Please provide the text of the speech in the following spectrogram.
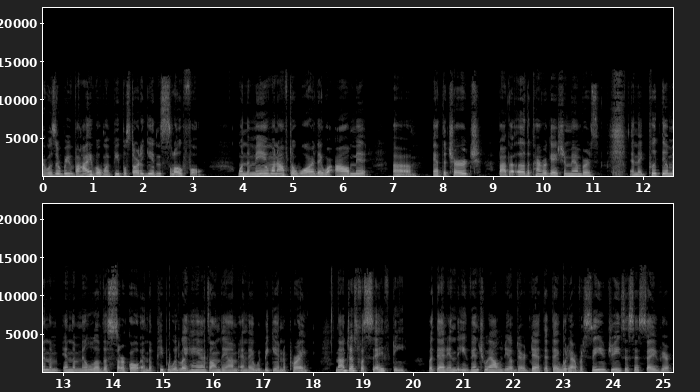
There was a revival when people started getting slowful. When the men went off to war, they were all met uh, at the church by the other congregation members and they put them in the in the middle of the circle and the people would lay hands on them and they would begin to pray not just for safety but that in the eventuality of their death that they would have received Jesus as savior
